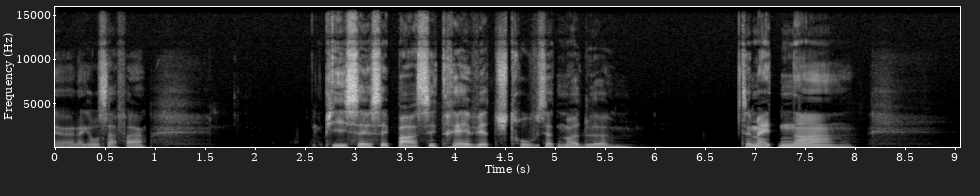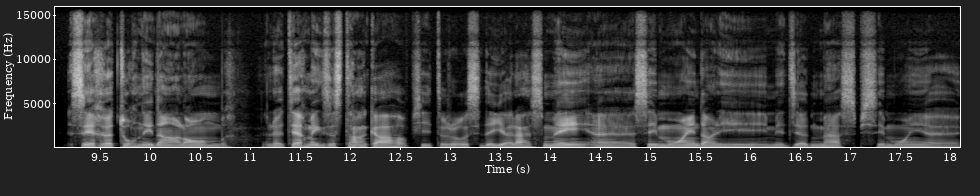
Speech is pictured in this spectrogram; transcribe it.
euh, la grosse affaire. Puis c'est passé très vite, je trouve, cette mode-là. Tu sais, maintenant, c'est retourné dans l'ombre. Le terme existe encore, puis est toujours aussi dégueulasse, mais euh, c'est moins dans les médias de masse, puis c'est moins... Euh,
